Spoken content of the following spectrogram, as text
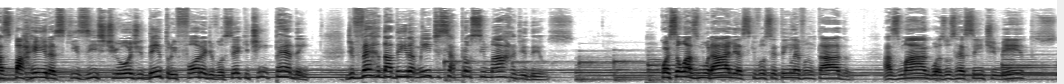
as barreiras que existem hoje dentro e fora de você que te impedem de verdadeiramente se aproximar de Deus? Quais são as muralhas que você tem levantado? As mágoas, os ressentimentos,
